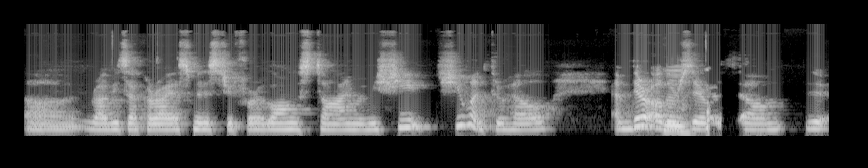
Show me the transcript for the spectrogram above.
uh, Ravi Zacharias ministry for a long time. I mean, she she went through hell, and there are others. Mm. There was um, the,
